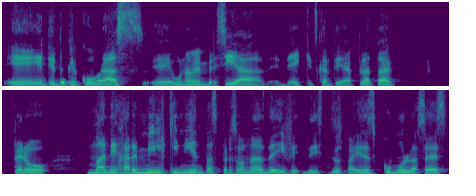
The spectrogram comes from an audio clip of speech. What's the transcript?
Eh, entiendo que cobras eh, una membresía de X cantidad de plata, pero manejar 1.500 personas de, distintos países, ¿cómo lo haces?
